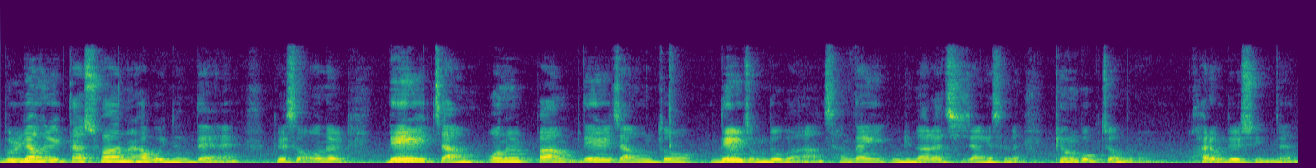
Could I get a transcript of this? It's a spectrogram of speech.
물량을 일단 소환을 하고 있는데 그래서 오늘 내일장 오늘 밤 내일장도 내일 정도가 상당히 우리나라 시장에서는 변곡점으로 활용될 수 있는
